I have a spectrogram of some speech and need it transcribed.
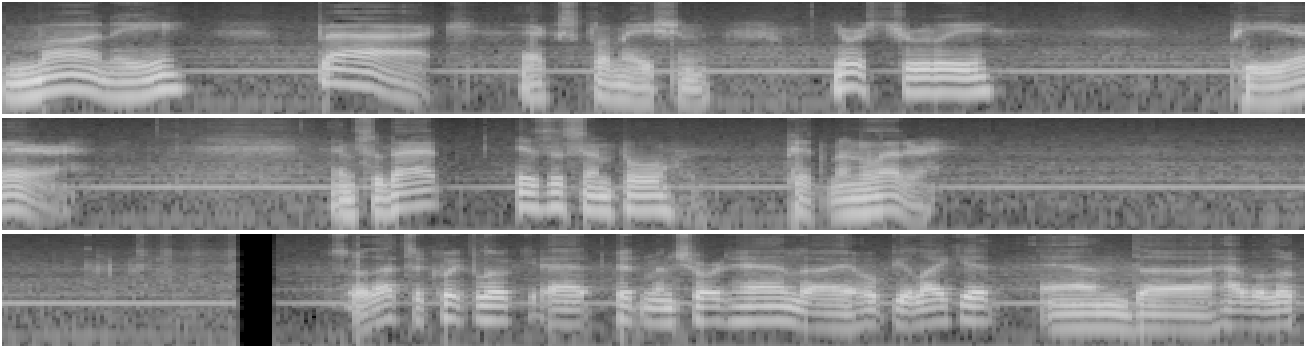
money back! Exclamation. Yours truly, Pierre. And so that is a simple Pitman letter. So that's a quick look at Pitman shorthand. I hope you like it and uh, have a look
